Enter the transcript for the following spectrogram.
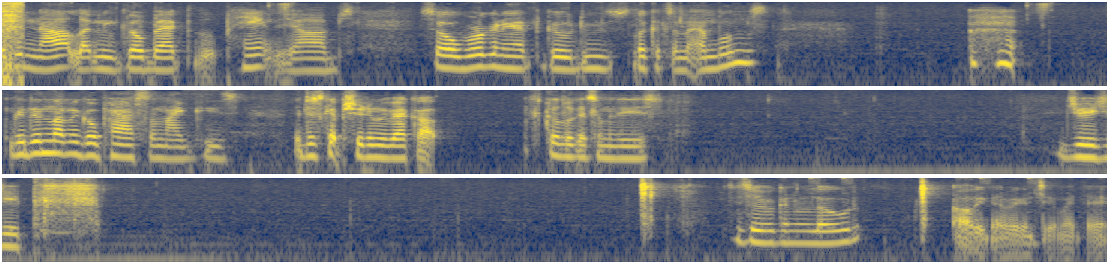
It did not let me go back to the paint jobs. So we're gonna have to go do look at some emblems. they didn't let me go past the Nikes. They just kept shooting me back up. Let's go look at some of these. GG. These are gonna load. Oh, can, we can see them right there.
